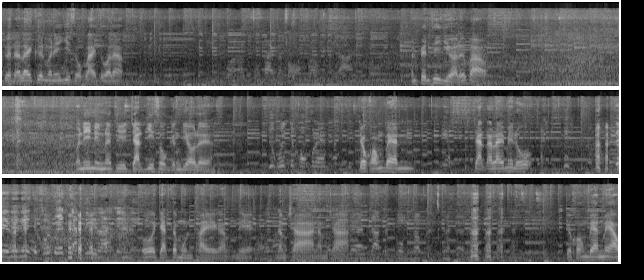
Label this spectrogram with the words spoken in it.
เกิดอะไรขึ้นวันนี้ยี่สกหลายตัวแล้ว มันเป็นที่เหยื่อหรือเปล่า วันนี้หนึ่งนาทีจัดยี่สกอย่างเดียวเลย ยกเว้นเจ้าของแบรนด์เจ้าของแบรนด์จัดอะไรไม่รู้ นี่นี่นี่เจ้าของแบรนด์จัดนี่นะนี่นี่โอ้จัดสมุนไพรครับเนี่ยน้ำชา น้ำชา แบรนด์จัดเป็นกลมครับเจ้าของแบรนด์ไม่เอา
